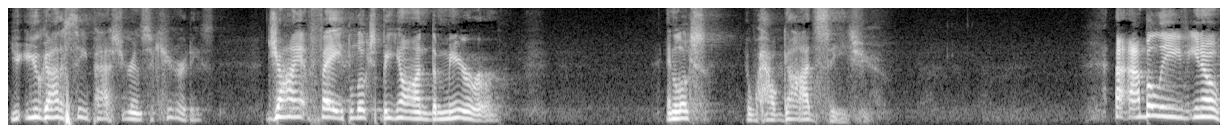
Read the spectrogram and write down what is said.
You, you got to see past your insecurities. Giant faith looks beyond the mirror and looks at how God sees you. I, believe, you know,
